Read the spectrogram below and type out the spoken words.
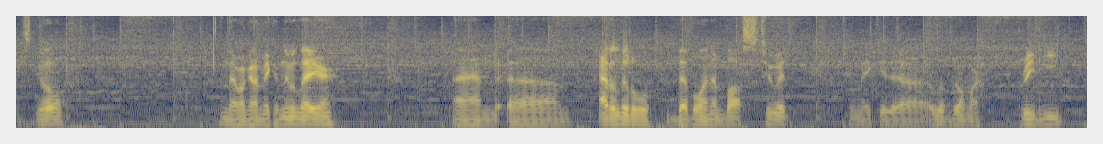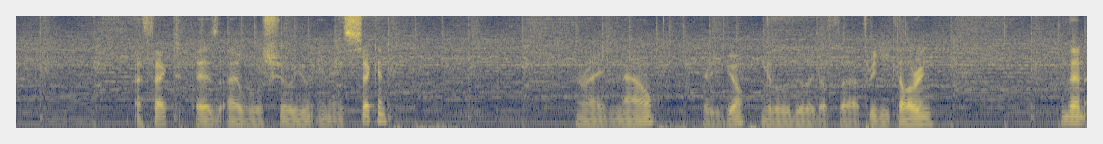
Let's go. And then we're gonna make a new layer and um, add a little bevel and emboss to it to make it uh, a little bit more 3D effect as I will show you in a second. Right now, there you go, you get a little bit of uh, 3D coloring. And then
